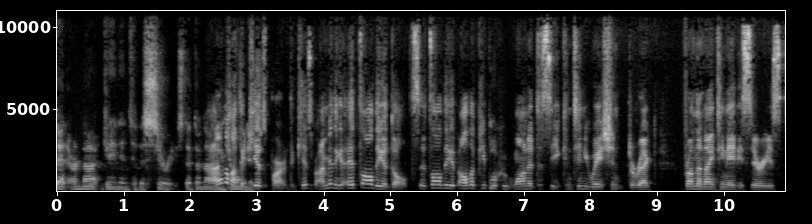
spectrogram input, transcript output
that are not getting into this series. That they're not. I don't know about the it. kids part. The kids. part. I mean, it's all the adults. It's all the all the people who wanted to see continuation direct from the 1980 series.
